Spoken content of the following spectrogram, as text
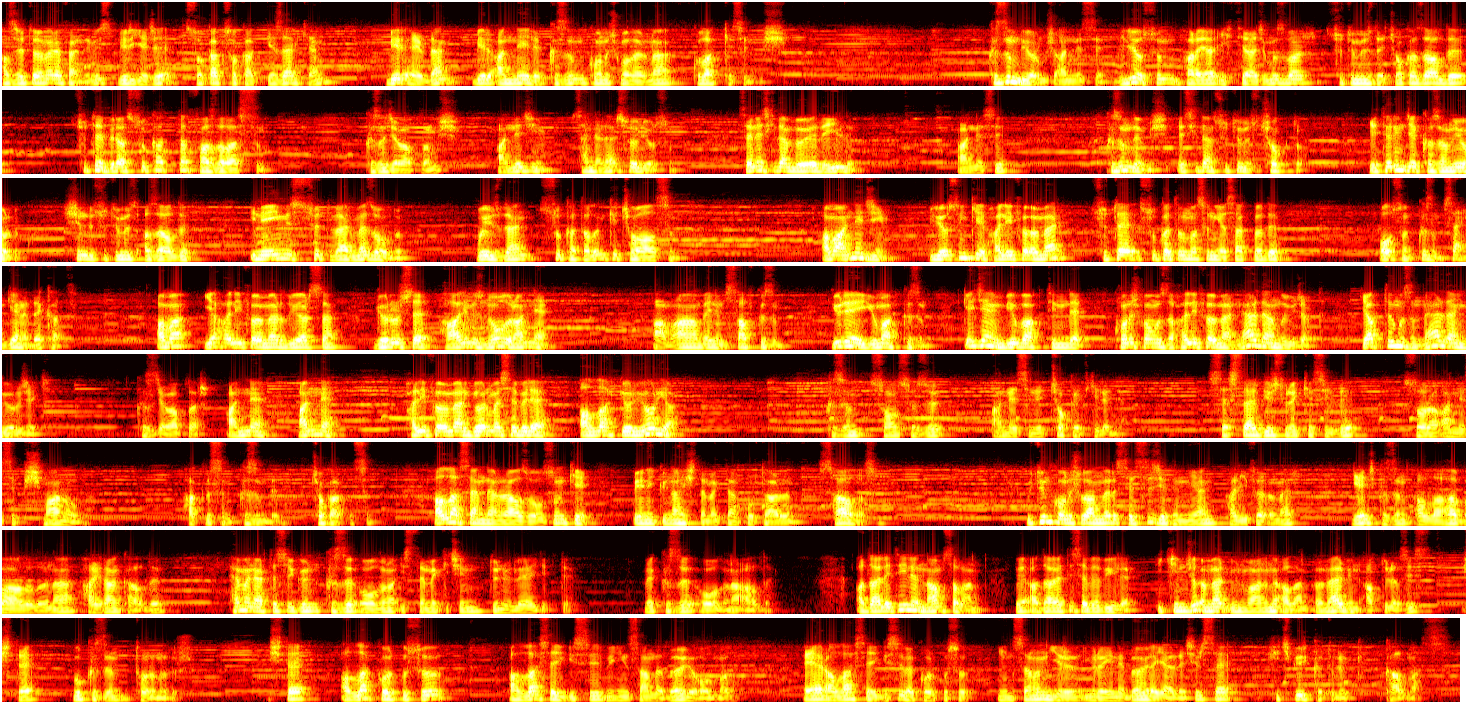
Hazreti Ömer Efendimiz bir gece sokak sokak gezerken bir evden bir anne ile kızın konuşmalarına kulak kesilmiş. Kızım diyormuş annesi, biliyorsun paraya ihtiyacımız var, sütümüz de çok azaldı, süte biraz su kat da fazlalaşsın. Kızı cevaplamış, anneciğim sen neler söylüyorsun? Sen eskiden böyle değildin. Annesi, kızım demiş, eskiden sütümüz çoktu. Yeterince kazanıyorduk. Şimdi sütümüz azaldı. İneğimiz süt vermez oldu. Bu yüzden su katalım ki çoğalsın. Ama anneciğim, biliyorsun ki Halife Ömer süte su katılmasını yasakladı. Olsun kızım sen gene de kat. Ama ya Halife Ömer duyarsa, görürse halimiz ne olur anne? Ama benim saf kızım, yüreği yumak kızım, gecenin bir vaktinde konuşmamızı Halife Ömer nereden duyacak? Yaptığımızı nereden görecek? Kız cevaplar, anne, anne, Halife Ömer görmese bile Allah görüyor ya. Kızın son sözü annesini çok etkiledi. Sesler bir süre kesildi, sonra annesi pişman oldu. Haklısın kızım dedi, çok haklısın. Allah senden razı olsun ki beni günah işlemekten kurtardın, sağ olasın. Bütün konuşulanları sessizce dinleyen Halife Ömer, genç kızın Allah'a bağlılığına hayran kaldı. Hemen ertesi gün kızı oğluna istemek için dünürlüğe gitti ve kızı oğluna aldı. Adaletiyle nam salan ve adaleti sebebiyle ikinci Ömer ünvanını alan Ömer bin Abdülaziz işte bu kızın torunudur. İşte Allah korkusu, Allah sevgisi bir insanda böyle olmalı. Eğer Allah sevgisi ve korkusu insanın yüre- yüreğine böyle yerleşirse hiçbir kötülük kalmaz.''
